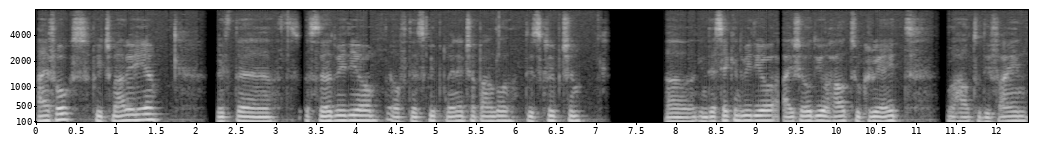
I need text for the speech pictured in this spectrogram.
Hi folks, PMario here with the th third video of the script manager bundle description. Uh, in the second video I showed you how to create or how to define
